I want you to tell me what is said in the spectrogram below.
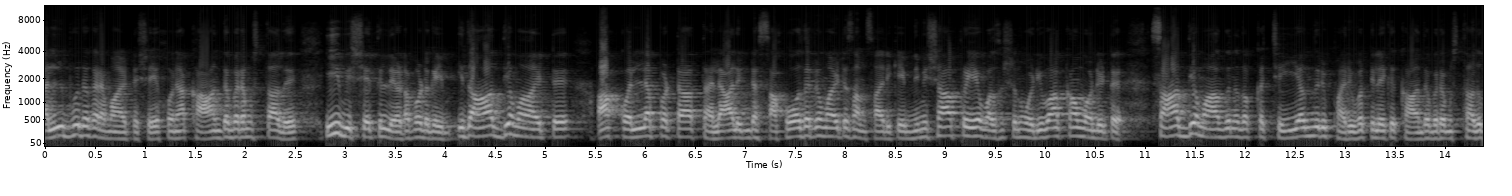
അത്ഭുതകരമായിട്ട് ഷെയ്ഖുന കാന്തപുരം ഉസ്താദ് ഈ വിഷയത്തിൽ ഇടപെടുകയും ഇതാദ്യമായിട്ട് ആ കൊല്ലപ്പെട്ട തലാലിന്റെ സഹോദരനുമായിട്ട് സംസാരിക്കുകയും നിമിഷാപ്രിയെ വധശിക്ഷ ഒഴിവാക്കാൻ വേണ്ടിയിട്ട് സാധ്യമാകുന്നതൊക്കെ ചെയ്യുന്നൊരു പരുവത്തിലേക്ക് കാന്തപുരം ഉസ്താദ്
